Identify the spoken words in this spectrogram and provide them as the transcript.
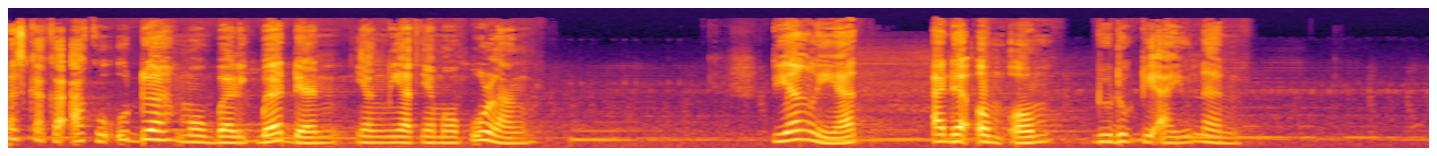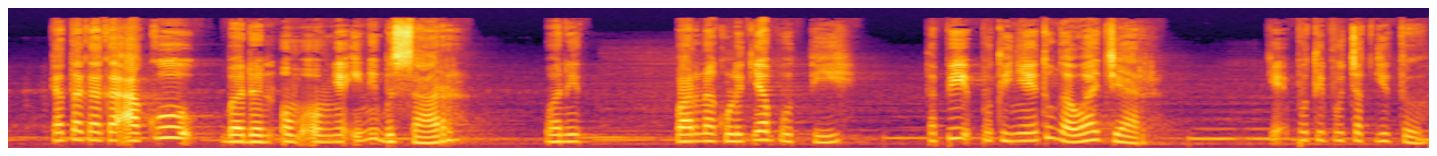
pas kakak aku udah mau balik badan yang niatnya mau pulang. Dia ngeliat ada om-om duduk di ayunan. Kata kakak aku badan om-omnya ini besar, wanit warna kulitnya putih, tapi putihnya itu nggak wajar. Kayak putih pucat gitu.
